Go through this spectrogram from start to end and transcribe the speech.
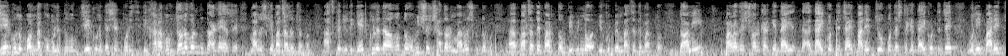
যে কোনো বন্যা কবলিত হোক, যে কোনো দেশের পরিস্থিতি খারাপ হোক, জনগণ কিন্তু আগে আসে মানুষকে বাঁচানোর জন্য। আজকে যদি গেট খুলে দেওয়া হতো, অবশ্যই সাধারণ মানুষ কিন্তু বাঁচাতে পারতো, বিভিন্ন ইকুইপমেন্ট বাঁচাতে পারতো। তো আমি বাংলাদেশ সরকারকে দায়ী দায়ী করতে চাই, বাণিজ্য উপদেষ্টাকে দায়ী করতে চাই। উনি বাণিজ্য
